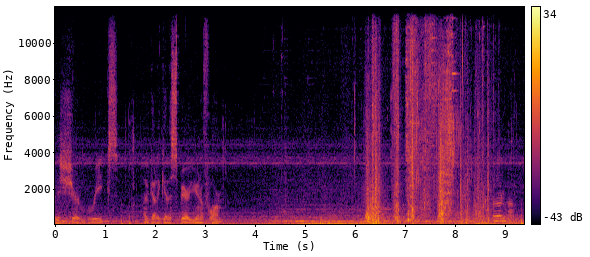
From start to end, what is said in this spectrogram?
This shirt reeks. I've got to get a spare uniform. Öl lan.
